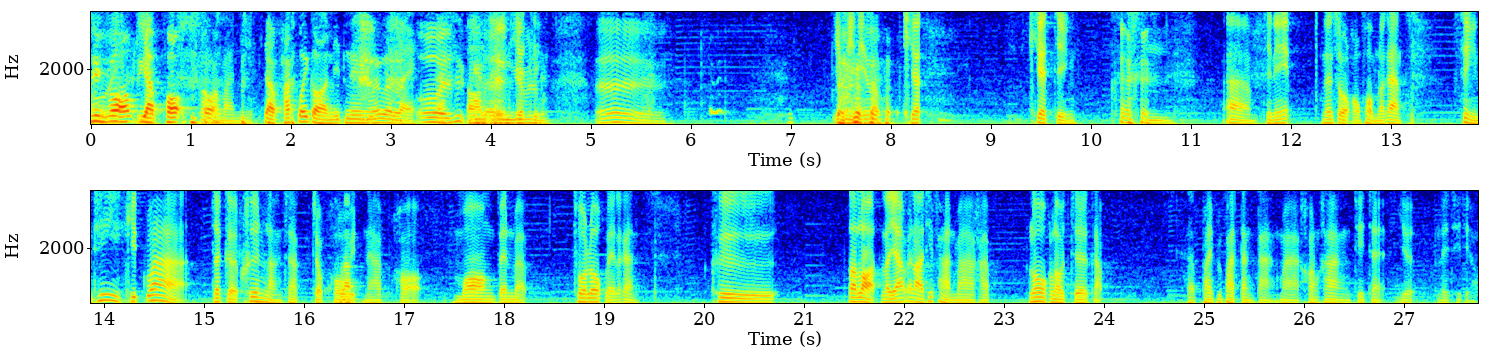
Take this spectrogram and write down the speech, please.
ถึงบอกอยากเพาะก็ประมาณนี้อยากพักไว้ก่อนนิดนึงไม่เป็นไรโอ้ยรู้สึกต่อเลยตึงเครียดจริงเอออีพีนี้แบบเครียดเครียดจริงอืมอ่าทีนี้ในส่วนของผมแล้วกัน สิ่งที่คิดว่า จะเกิดขึ้นหลังจากจบโควิดนะครับ ขอมองเป็นแบบทั่วโลกเลยแล้วกัน คือตลอดระยะเวลาที่ผ่านมาครับ โลกเราเจอกับครับภัยพิบัติต่างๆ มาค่อนข้างที่จะเยอะเลยทีเดียว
